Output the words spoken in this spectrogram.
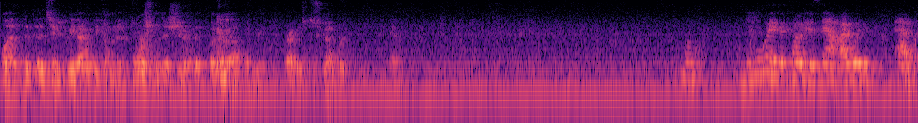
Well, it, it seems to me that would become an enforcement issue if they put it up and we Right. was discovered. Well, The way the code is now, I wouldn't have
